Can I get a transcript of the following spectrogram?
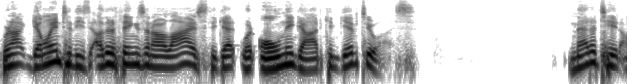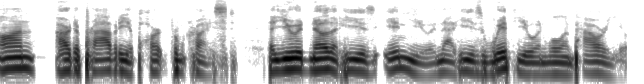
We're not going to these other things in our lives to get what only God can give to us. Meditate on our depravity apart from Christ that you would know that He is in you and that He is with you and will empower you.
